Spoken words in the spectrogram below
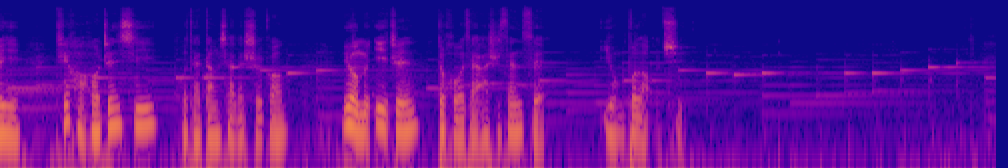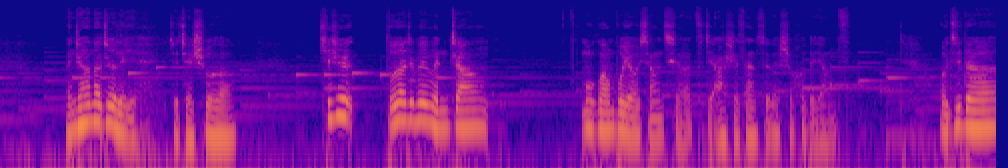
以，请好好珍惜活在当下的时光，愿我们一直都活在二十三岁，永不老去。文章到这里就结束了。其实，读到这篇文章。目光不由想起了自己二十三岁的时候的样子。我记得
